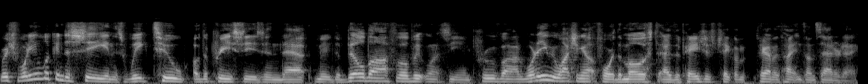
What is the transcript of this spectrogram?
Rich, what are you looking to see in this week two of the preseason that maybe to build off of it, want to see improve on? What are you watching out for the most as the Patriots take, take on the Titans on Saturday?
